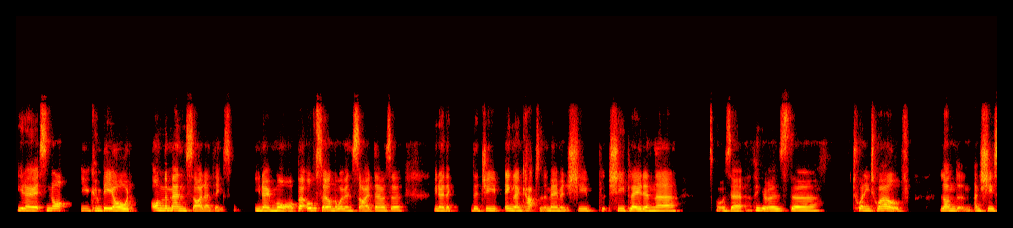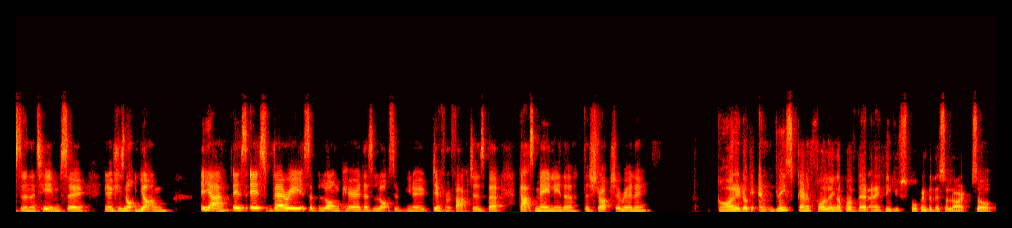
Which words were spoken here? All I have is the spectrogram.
you know it's not you can be old on the men's side i think you know more but also on the women's side there was a you know the the G England captain at the moment, she she played in the what was it? I think it was the 2012 London, and she's still in the team. So you know she's not young. Yeah, it's it's very it's a long period. There's lots of you know different factors, but that's mainly the the structure really. Got it. Okay, and Grace, kind of following up of that, and I think you've spoken to this a lot. So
